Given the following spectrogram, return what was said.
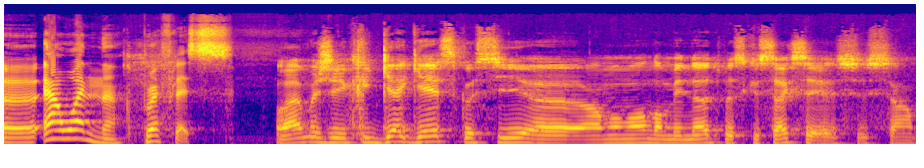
Euh, Erwan, Breathless. Ouais, moi j'ai écrit gaguesque aussi euh, à un moment dans mes notes parce que c'est vrai que c'est, un,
